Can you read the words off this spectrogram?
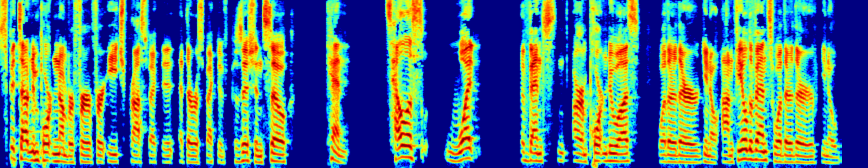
spits out an important number for for each prospect at their respective position. So, Ken, tell us what events are important to us, whether they're, you know, on field events, whether they're, you know,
